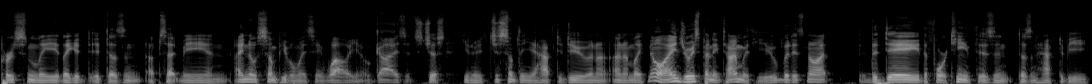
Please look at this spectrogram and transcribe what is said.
personally like it. It doesn't upset me, and I know some people might say, "Wow, you know, guys, it's just you know, it's just something you have to do," and, I, and I'm like, no, I enjoy spending time with you, but it's not the day. The 14th isn't doesn't have to be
